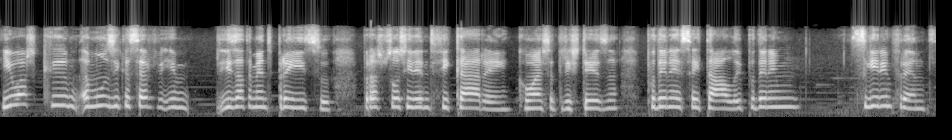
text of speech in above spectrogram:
E eu acho que a música serve exatamente para isso, para as pessoas se identificarem com esta tristeza, poderem aceitá-la e poderem seguir em frente.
